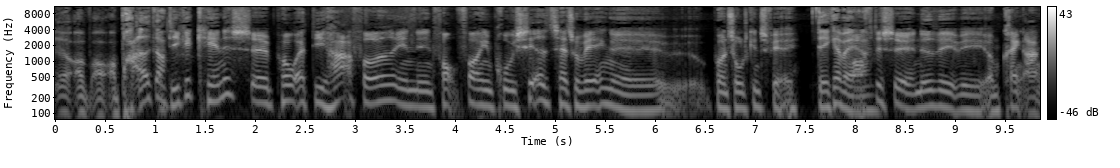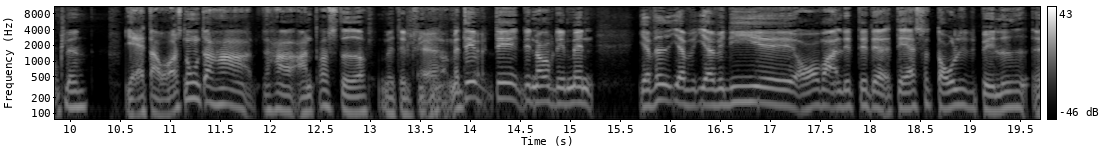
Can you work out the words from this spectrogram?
øh, og, og, og prædiker. De kan kendes øh, på, at de har fået en, en form for improviseret tatovering øh, på en solskinsferie. Det kan være. Oftest øh, nede ved, ved, omkring anklen. Ja, der er jo også nogen, der har, har andre steder med delfiner. Ja. Men det, det, det er nok om det. Men jeg ved, jeg, jeg vil lige øh, overveje lidt det der. Det er så dårligt et billede. Øh,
